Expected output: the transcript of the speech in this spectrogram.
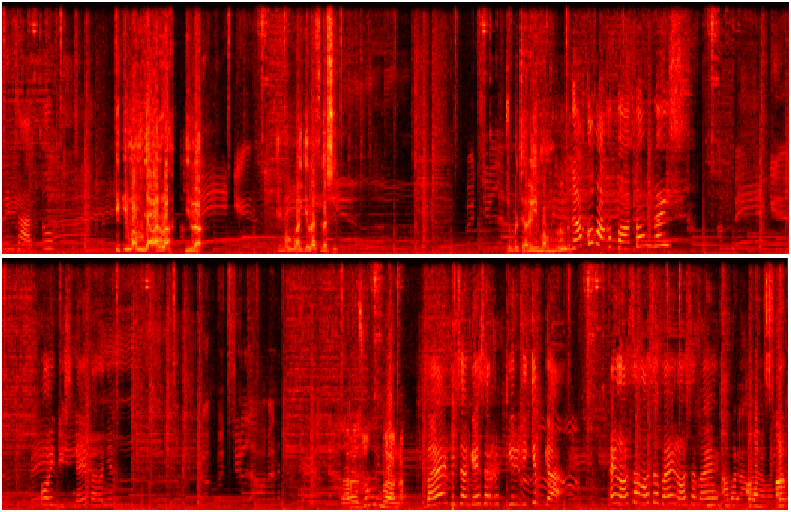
win satu. Ih, Imam jangan lah, gila. Imam lagi live gak sih? Coba cari Imam dulu. Enggak, kok nggak kepotong guys. Oh, ini di sini aja taruhnya. Cara zoom gimana? Baik, bisa geser ke kiri dikit gak? Eh, nggak usah, nggak usah, baik, nggak usah, baik. Aman, aman, aman.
